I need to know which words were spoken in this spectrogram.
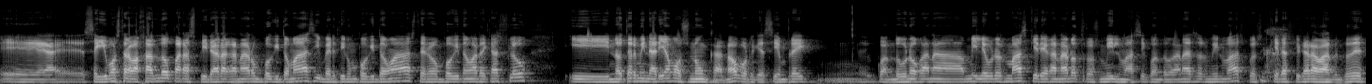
eh, seguimos trabajando para aspirar a ganar un poquito más, invertir un poquito más, tener un poquito más de cash flow y no terminaríamos nunca, ¿no? Porque siempre mm, cuando uno gana mil euros más quiere ganar otros mil más y cuando gana esos mil más pues quiere aspirar a más. Entonces,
